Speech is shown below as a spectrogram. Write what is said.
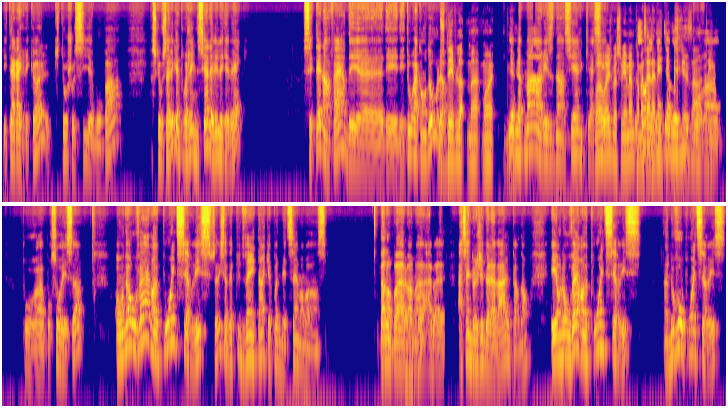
les terres agricoles, qui touchent aussi euh, Beauport. Parce que vous savez que le projet initial de la Ville de Québec, c'était d'en faire des, euh, des, tours à condos. Là. Du développement, oui. Du développement résidentiel classique. Oui, oui, je me souviens même comment ça, l'avait été présenté. Pour, euh, pour, euh, pour, sauver ça. On a ouvert un point de service. Vous savez ça fait plus de 20 ans qu'il n'y a pas de médecin à Montmorency. Pardon, à, à Sainte-Brigitte de Laval, pardon. Et on a ouvert un point de service, un nouveau point de service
